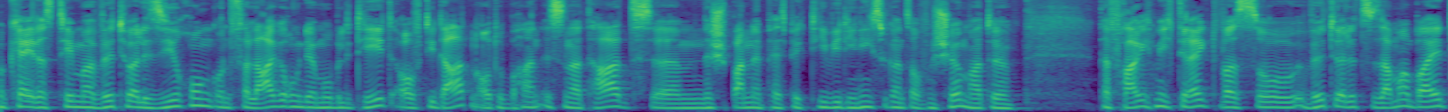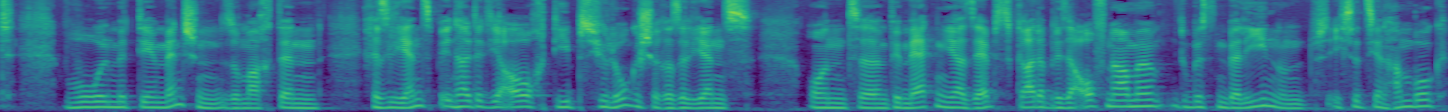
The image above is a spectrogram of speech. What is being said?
Okay, das Thema Virtualisierung und Verlagerung der Mobilität auf die Datenautobahn ist in der Tat ähm, eine spannende Perspektive, die ich nicht so ganz auf dem Schirm hatte. Da frage ich mich direkt, was so virtuelle Zusammenarbeit wohl mit dem Menschen so macht. Denn Resilienz beinhaltet ja auch die psychologische Resilienz. Und äh, wir merken ja selbst gerade bei dieser Aufnahme, du bist in Berlin und ich sitze hier in Hamburg,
